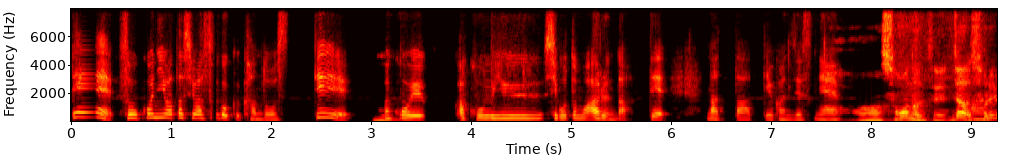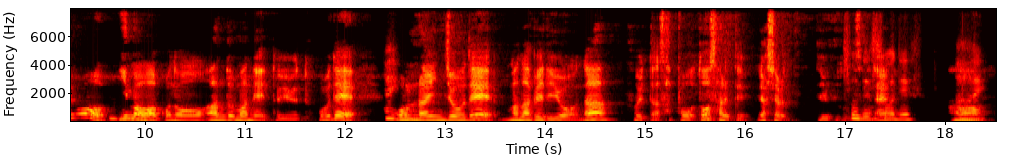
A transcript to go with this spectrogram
で、そこに私はすごく感動して、まあ、こういう、あ、こういう仕事もあるんだってなったっていう感じですね。ああ、そうなんですね。じゃあ、それを今はこのアンドマネーというところで、はい。オンライン上で学べるような、そういったサポートをされていらっしゃるっていうことですね。そうです、そうです。はい。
